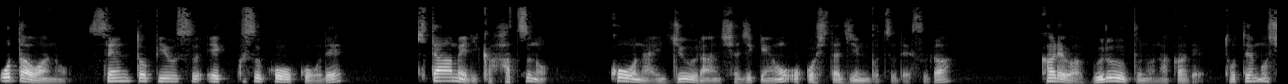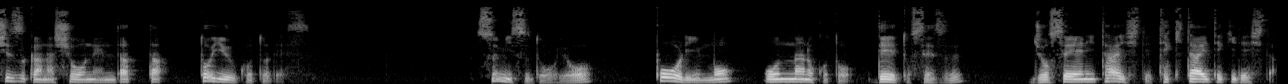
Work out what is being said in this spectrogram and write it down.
オタワのセントピウス X 高校で北アメリカ初の校内銃乱射事件を起こした人物ですが、彼はグループの中でとても静かな少年だったということです。スミス同様、ポーリンも女の子とデートせず、女性に対して敵対的でした。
